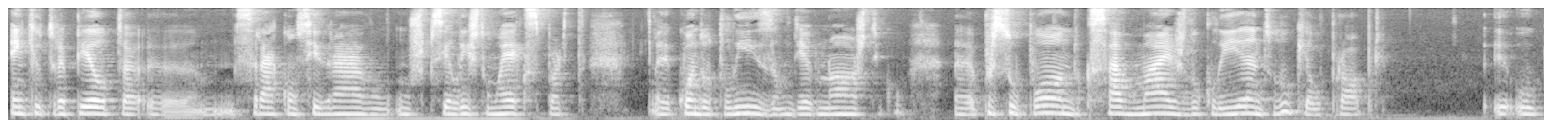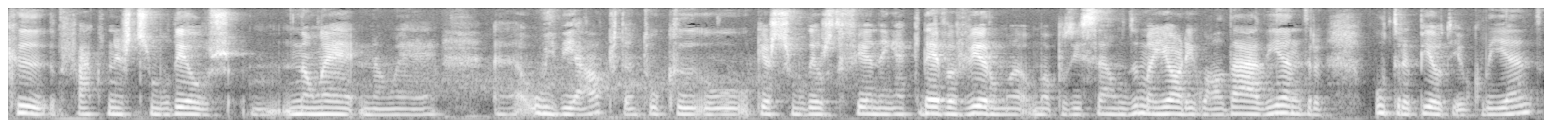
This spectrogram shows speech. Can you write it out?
em que o terapeuta uh, será considerado um especialista, um expert, quando utiliza um diagnóstico, pressupondo que sabe mais do cliente do que ele próprio o que de facto nestes modelos não é não é uh, o ideal portanto o que o, que estes modelos defendem é que deve haver uma, uma posição de maior igualdade entre o terapeuta e o cliente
